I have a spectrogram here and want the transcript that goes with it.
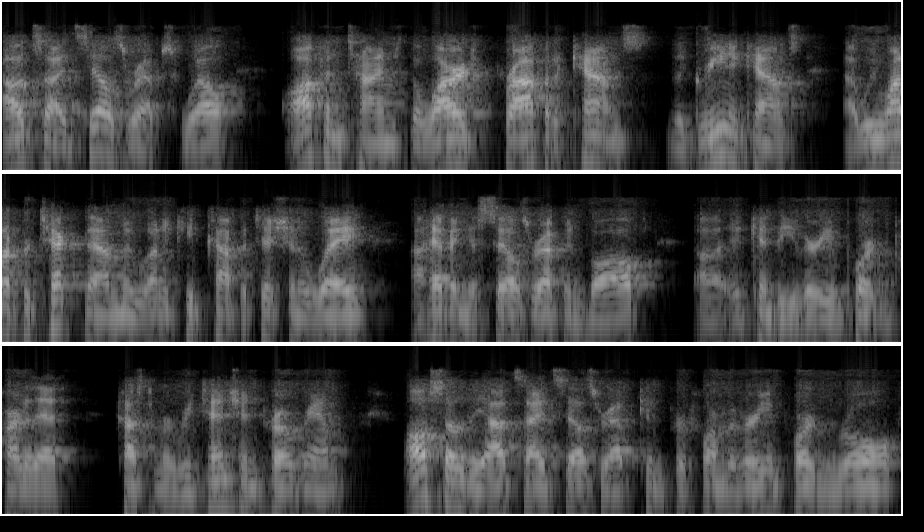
outside sales reps. Well, oftentimes the large profit accounts, the green accounts, uh, we want to protect them. We want to keep competition away. Uh, having a sales rep involved, uh, it can be a very important part of that customer retention program. Also, the outside sales rep can perform a very important role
